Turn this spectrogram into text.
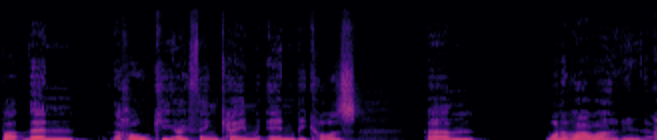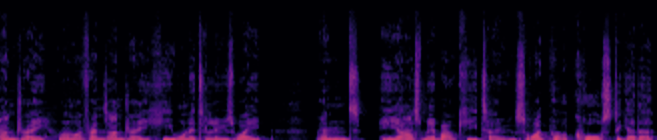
But then the whole keto thing came in because um, one of our Andre, one of my friends, Andre, he wanted to lose weight, and he asked me about keto. So I put a course together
